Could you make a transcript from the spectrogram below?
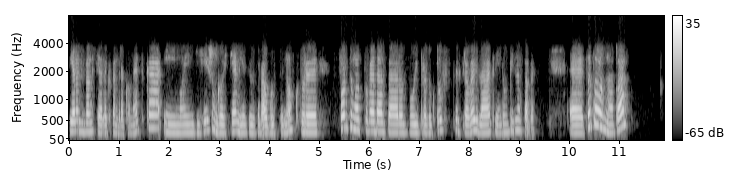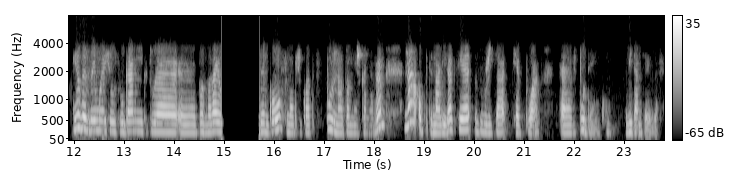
Ja nazywam się Aleksandra Konecka i moim dzisiejszym gościem jest Józef Augustynów, który w Fortum odpowiada za rozwój produktów cyfrowych dla klientów biznesowych. E, co to oznacza? Józef zajmuje się usługami, które e, pozwalają budynków, na przykład wspólnotom mieszkaniowym, na optymalizację zużycia ciepła e, w budynku. Witam Cię, Józefie.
